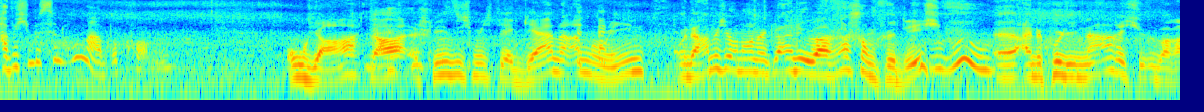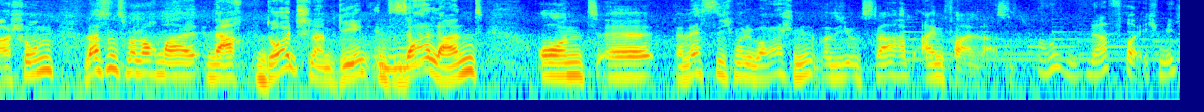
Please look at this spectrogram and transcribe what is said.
habe ich ein bisschen Hunger bekommen. Oh ja, da schließe ich mich dir gerne an, Maureen. Und da habe ich auch noch eine kleine Überraschung für dich. Äh, eine kulinarische Überraschung. Lass uns mal noch mal nach Deutschland gehen, ins Saarland. Und äh, dann lässt sich mal überraschen, was ich uns da habe einfallen lassen. Oh, da freue ich mich.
